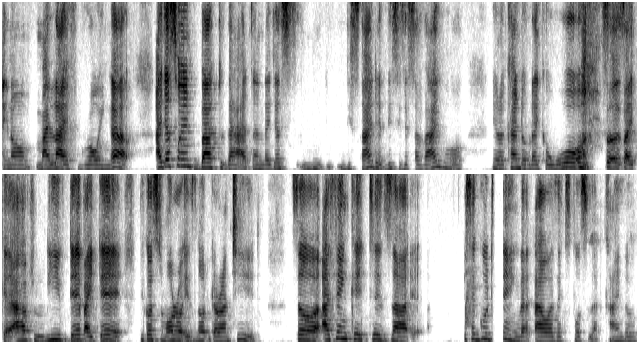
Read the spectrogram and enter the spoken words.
you know my life growing up. I just went back to that and I just decided this is a survival you know, kind of like a war. so it's like I have to live day by day because tomorrow is not guaranteed. So I think it is uh, it's a good thing that I was exposed to that kind of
